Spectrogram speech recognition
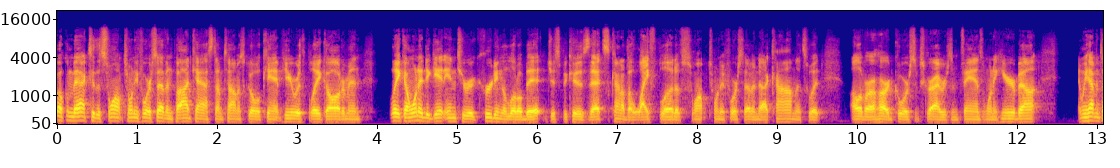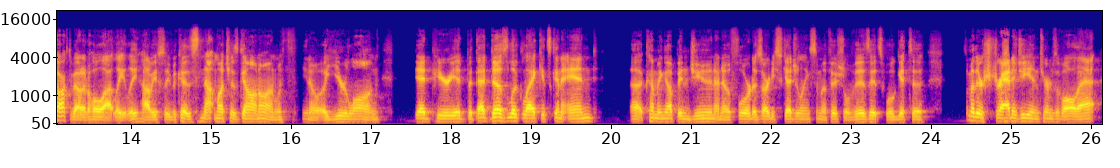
Welcome back to the Swamp 24 7 podcast. I'm Thomas Goldkamp here with Blake Alderman. Blake, I wanted to get into recruiting a little bit just because that's kind of the lifeblood of swamp247.com. That's what all of our hardcore subscribers and fans want to hear about. And we haven't talked about it a whole lot lately, obviously, because not much has gone on with, you know, a year long dead period. But that does look like it's going to end uh, coming up in June. I know Florida's already scheduling some official visits. We'll get to some of their strategy in terms of all that.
